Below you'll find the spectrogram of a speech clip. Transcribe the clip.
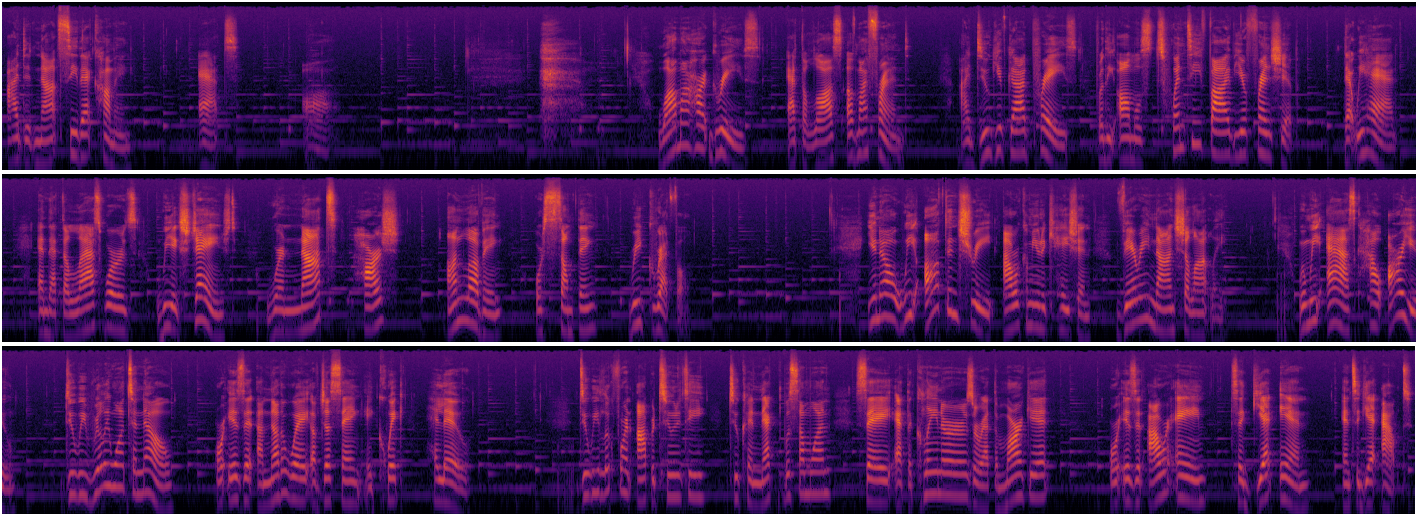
I did not see that coming at all. While my heart grieves at the loss of my friend, I do give God praise for the almost 25 year friendship that we had, and that the last words we exchanged were not harsh, unloving, or something regretful. You know, we often treat our communication very nonchalantly. When we ask, How are you? do we really want to know, or is it another way of just saying a quick hello? Do we look for an opportunity to connect with someone, say at the cleaners or at the market? Or is it our aim to get in and to get out?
